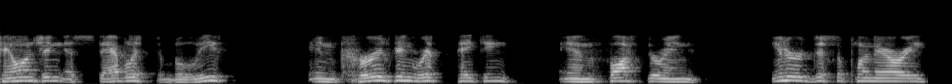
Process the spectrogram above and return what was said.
challenging established beliefs, encouraging risk taking, and fostering interdisciplinary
